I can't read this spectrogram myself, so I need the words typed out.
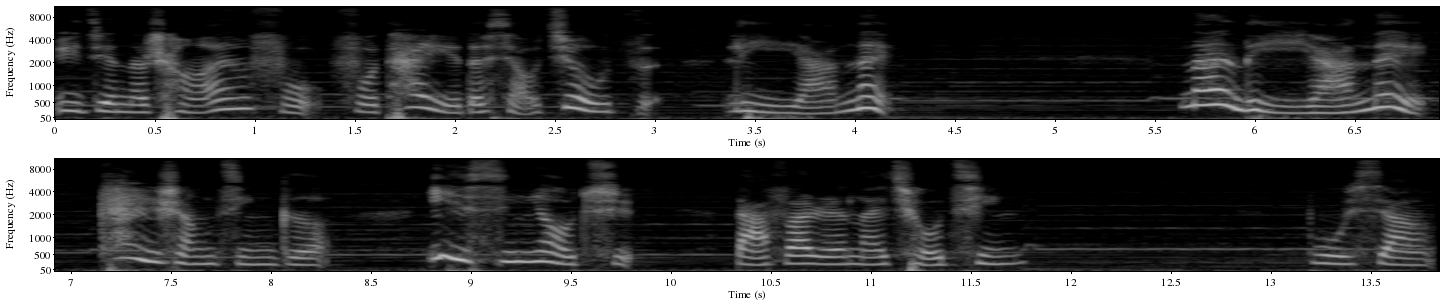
遇见了长安府府太爷的小舅子李衙内。那李衙内看上金哥，一心要娶，打发人来求亲。不想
